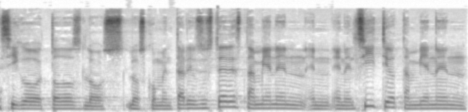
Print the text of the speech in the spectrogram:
sigo todos los, los comentarios de ustedes, también en, en, el sitio, también en,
